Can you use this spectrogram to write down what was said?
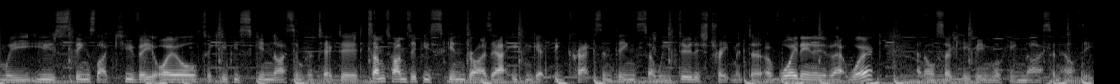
We use things like QV oil to keep his skin nice and protected. Sometimes if his skin dries out, he can get big cracks and things, so we do this treatment to avoid any of that work and also keep him looking nice and healthy.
